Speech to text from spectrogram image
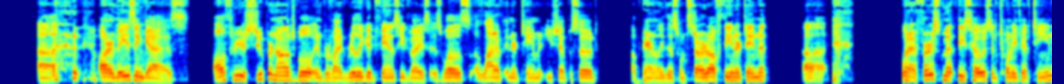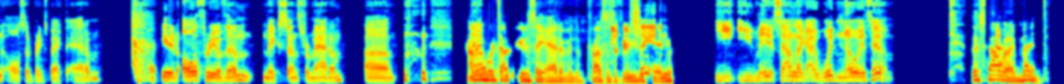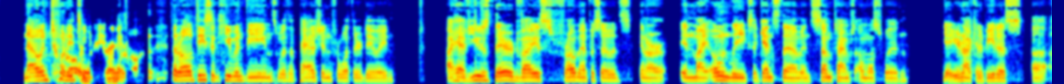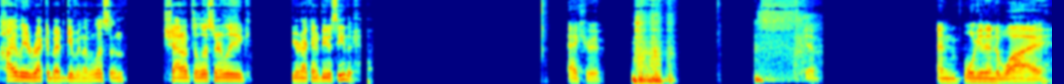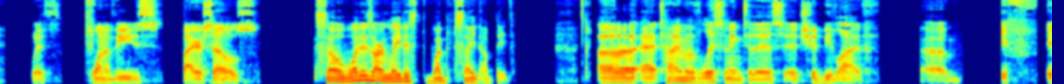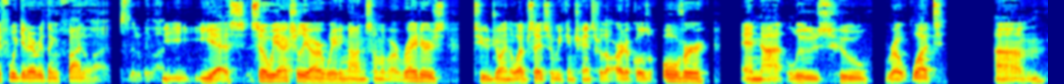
Uh, are amazing guys. All three are super knowledgeable and provide really good fantasy advice, as well as a lot of entertainment each episode. Apparently, this one started off the entertainment. Uh, when I first met these hosts in 2015, also brings back to Adam. I hated all three of them. Makes sense from Adam. Um, How many more times are you going to say Adam in the process of reading saying. you, you made it sound like I wouldn't know it's him. That's not what I meant. Now in 2020, Holy they're all, they're all decent human beings with a passion for what they're doing. I have used their advice from episodes in our in my own leagues against them, and sometimes almost win. Yeah, you're not going to beat us. Uh, highly recommend giving them a listen. Shout out to Listener League. You're not going to beat us either. Accurate. Yep. And we'll get into why with one of these buy or sells. so, what is our latest website update? Uh, at time of listening to this, it should be live. Um, If if we get everything finalized, it'll be live. Y- yes. So we actually are waiting on some of our writers to join the website so we can transfer the articles over and not lose who wrote what. Um,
